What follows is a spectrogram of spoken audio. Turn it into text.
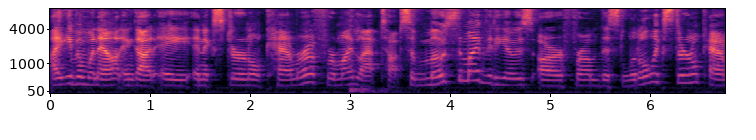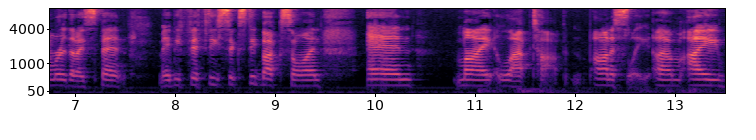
I even went out and got a an external camera for my laptop. So most of my videos are from this little external camera that I spent maybe 50, 60 bucks on and my laptop. Honestly, um, I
